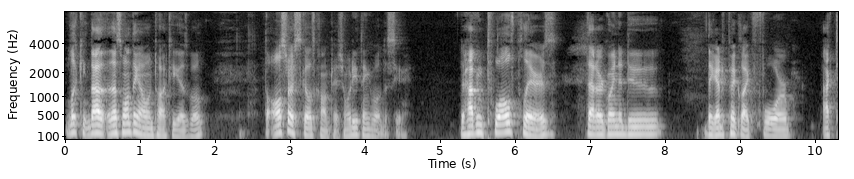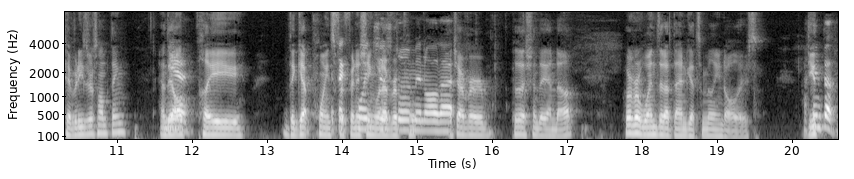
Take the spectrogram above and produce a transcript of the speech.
looking. That, that's one thing I want to talk to you guys about. The All Star skills competition. What do you think about this year? They're having 12 players that are going to do. They got to pick like four activities or something, and they all play. They get points It's for like finishing point whatever po- and all that. whichever position they end up. Whoever wins it at the end gets a million dollars. I Do you- think that's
